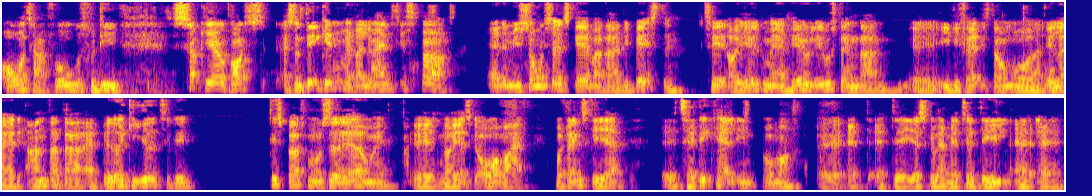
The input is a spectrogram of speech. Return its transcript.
overtager fokus, fordi så kan jeg jo godt, altså det igen med relevans, jeg spørger, er det missionsselskaber, der er de bedste til at hjælpe med at hæve levestandarden øh, i de fattigste områder, eller er det andre, der er bedre gearet til det? Det spørgsmål sidder jeg jo med, øh, når jeg skal overveje, hvordan skal jeg øh, tage det kald ind på mig, øh, at, at øh, jeg skal være med til at dele af, af,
